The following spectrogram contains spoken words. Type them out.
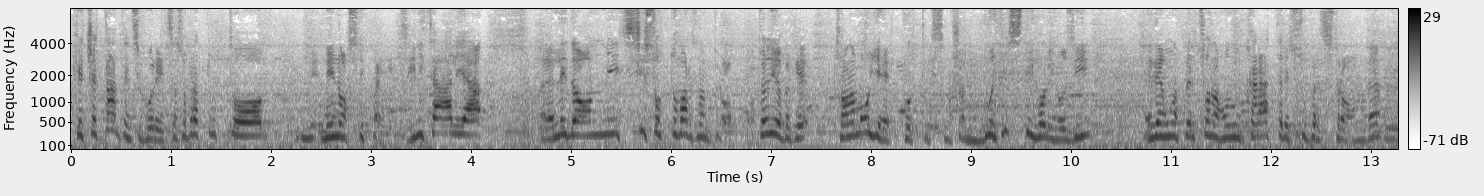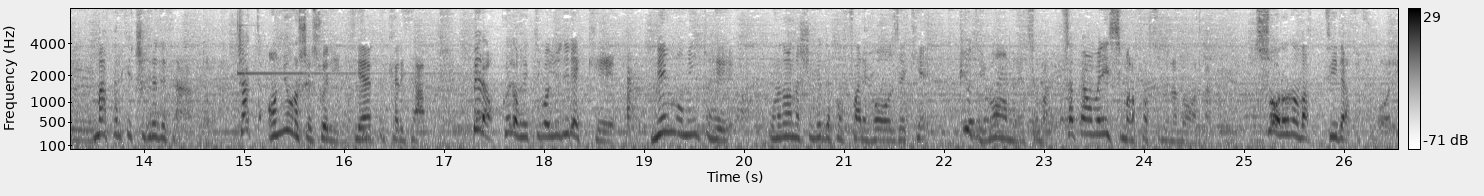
che c'è tanta insicurezza, soprattutto ne- nei nostri paesi. In Italia eh, le donne si sottovalutano troppo. Te lo dico perché ho una moglie fortissima, ha due testicoli così ed è una persona con un carattere super strong, ma perché ci crede tanto. Chat, ognuno ha i suoi limiti, eh, per carità. Però quello che ti voglio dire è che nel momento che una donna ci crede può fare cose che più di uomini, insomma, sappiamo benissimo la forza di una donna, solo uno va tirato fuori.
